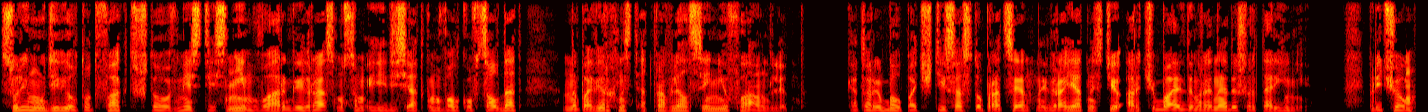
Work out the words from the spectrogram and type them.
Сулима удивил тот факт, что вместе с ним, Варгой, Расмусом и десятком волков-солдат на поверхность отправлялся Ньюфаундленд, который был почти со стопроцентной вероятностью Арчибальдом Рене де Шартарини. Причем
